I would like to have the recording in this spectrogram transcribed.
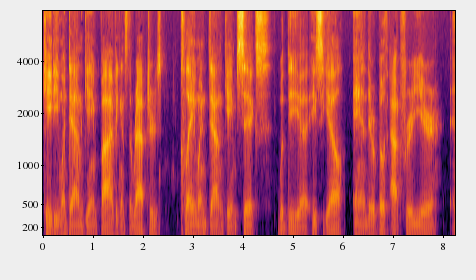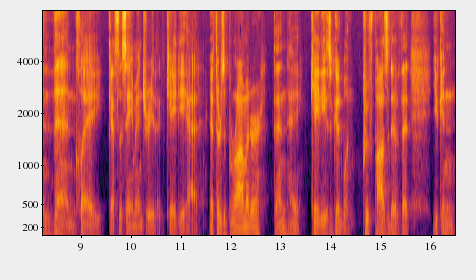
KD went down game five against the Raptors. Klay went down game six with the uh, ACL, and they were both out for a year. And then Klay gets the same injury that KD had. If there's a barometer, then hey, KD is a good one. Proof positive that you can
